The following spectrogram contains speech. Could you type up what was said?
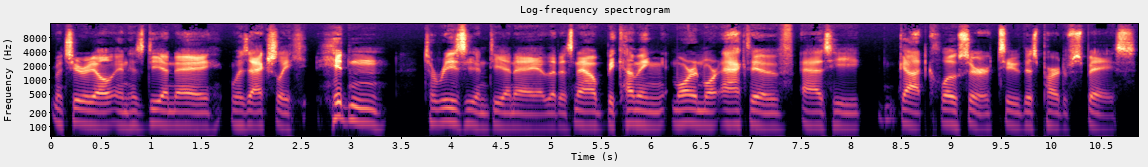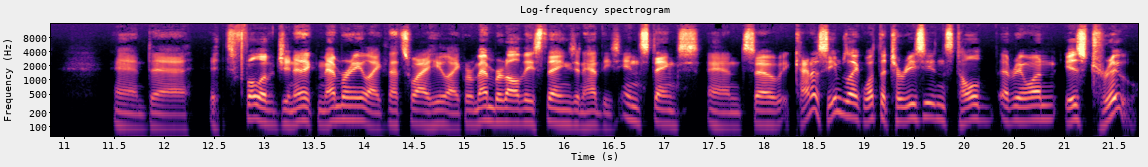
material in his DNA was actually h- hidden Taresian DNA that is now becoming more and more active as he got closer to this part of space. And uh, it's full of genetic memory. Like that's why he like remembered all these things and had these instincts. And so it kind of seems like what the Taresians told everyone is true.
